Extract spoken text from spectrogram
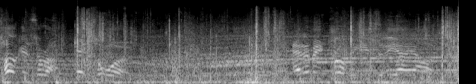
Targets are up. Get to work. Enemy dropping into the AO.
